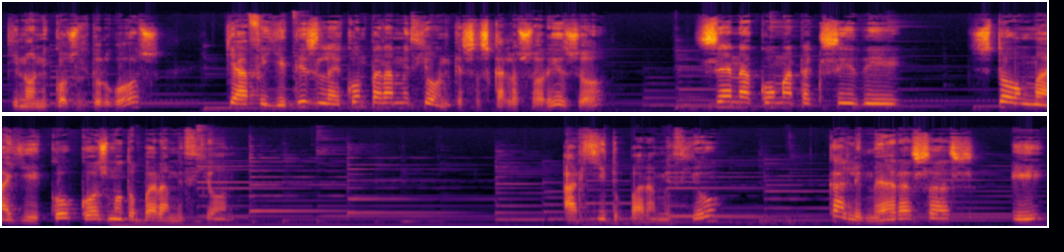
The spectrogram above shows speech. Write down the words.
κοινωνικός λειτουργός και αφηγητής λαϊκών παραμυθιών και σας καλωσορίζω σε ένα ακόμα ταξίδι στο μαγικό κόσμο των παραμυθιών. Αρχή του παραμυθιού, καλημέρα σας ή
